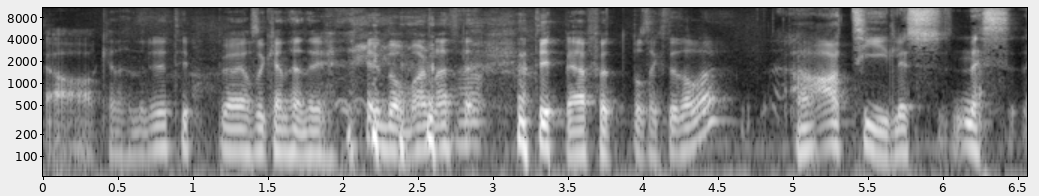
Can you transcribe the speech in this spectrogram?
Ja, Ken Henry tipper Altså Ken Henry, dommeren, nei, tipper jeg er født på 60-tallet. Ja, tidlig nest,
